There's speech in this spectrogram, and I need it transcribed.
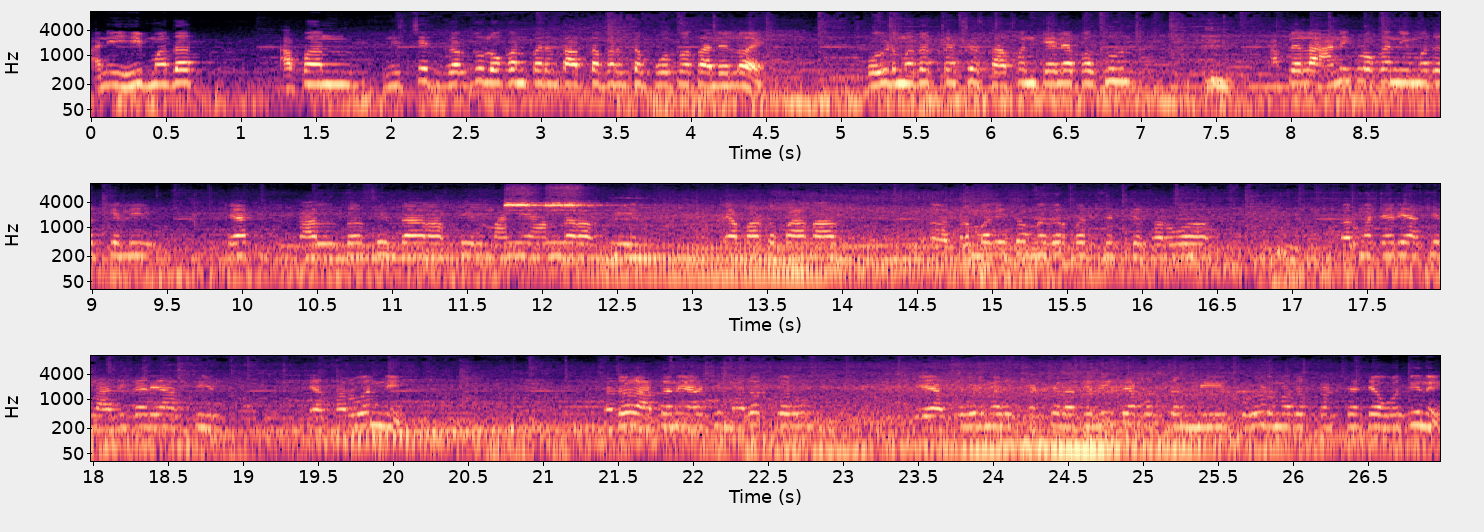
आणि ही मदत आपण निश्चित गरजू लोकांपर्यंत आतापर्यंत पोहोचवत आलेलो आहे. कोविड मदत कक्ष स्थापन केल्यापासून आपल्याला अनेक लोकांनी मदत केली. त्यात काल तहसीलदार असतील मान्य आमदार असतील त्या पाठोपाठ आज त्र्यंबकेश्वर नगर परिषदेचे सर्व कर्मचारी असतील अधिकारी असतील या सर्वांनी सदळ हाताने अशी मदत करून या कोविड मदत कक्षाला दिली. त्याबद्दल मी कोविड मदत कक्षाच्या वतीने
